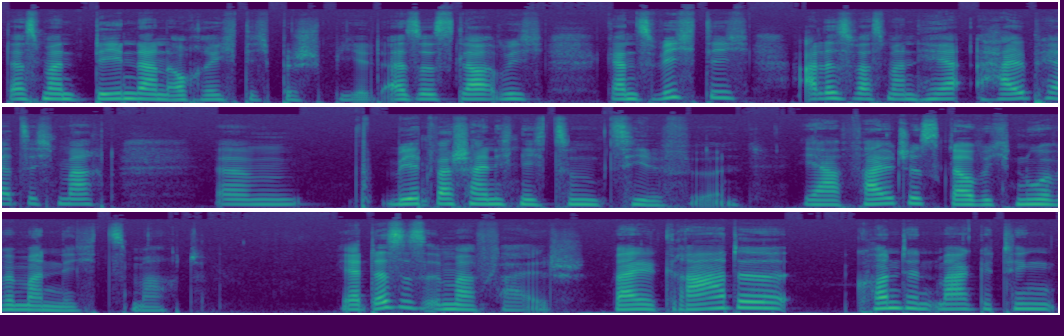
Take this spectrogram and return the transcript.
dass man den dann auch richtig bespielt. Also ist, glaube ich, ganz wichtig, alles, was man halbherzig macht, ähm, wird wahrscheinlich nicht zum Ziel führen. Ja, falsch ist, glaube ich, nur, wenn man nichts macht. Ja, das ist immer falsch. Weil gerade Content Marketing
